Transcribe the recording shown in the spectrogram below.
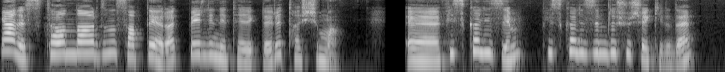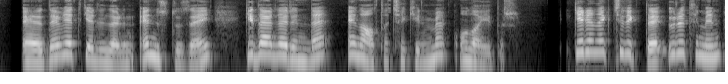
Yani standardını saptayarak belli nitelikleri taşıma. Ee, fiskalizm, fiskalizm de şu şekilde. Ee, devlet gelirlerin en üst düzey, giderlerinde en alta çekilme olayıdır. Gelenekçilikte üretimin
